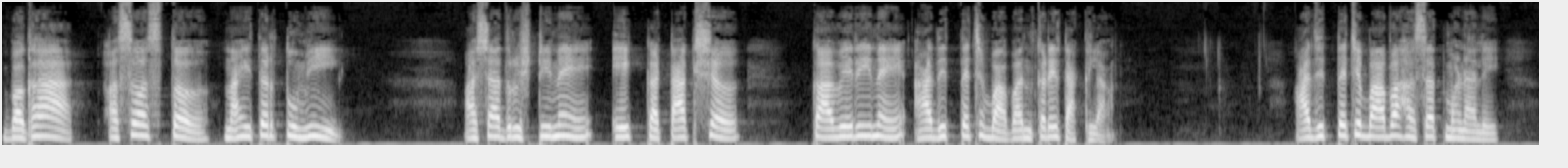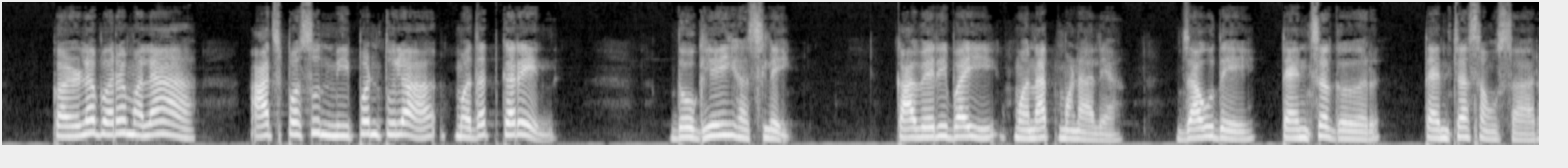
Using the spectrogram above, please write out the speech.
बघा असं असतं नाहीतर तुम्ही. अशा दृष्टीने एक कटाक्ष कावेरीने आदित्यच्या बाबांकडे टाकला. आदित्यचे बाबा हसत म्हणाले कळलं बरं मला. आजपासून मी पण तुला मदत करेन. दोघेही हसले. कावेरीबाई मनात म्हणाल्या जाऊ दे त्यांचं घर त्यांचा संसार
